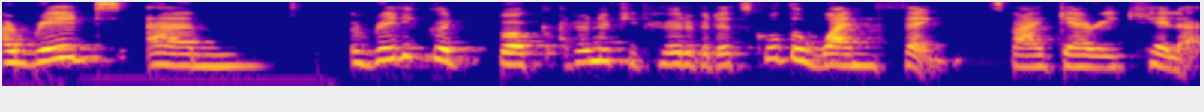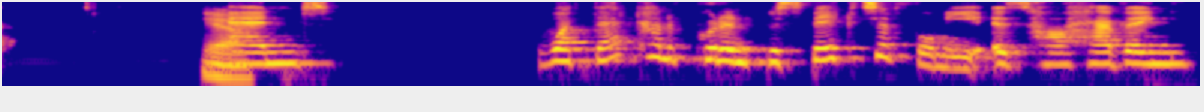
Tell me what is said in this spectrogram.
I read um, a really good book. I don't know if you've heard of it. It's called The One Thing. It's by Gary Keller. Yeah. And what that kind of put in perspective for me is how having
